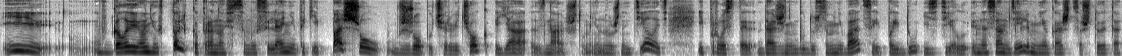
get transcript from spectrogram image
и в голове у них только проносится мысль, они такие, пошел в жопу, червячок, я знаю, что мне нужно делать, и просто даже не буду сомневаться, и пойду и сделаю. И на самом деле мне кажется, что это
